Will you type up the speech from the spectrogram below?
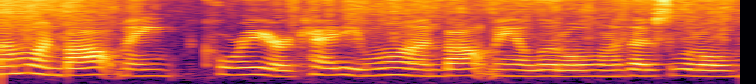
someone bought me, Corie or Katie one bought me a little, one of those little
